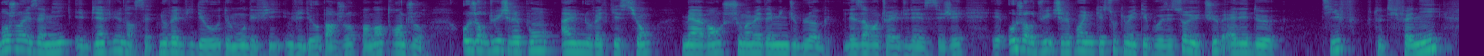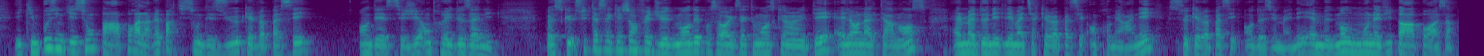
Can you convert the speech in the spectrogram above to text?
Bonjour les amis et bienvenue dans cette nouvelle vidéo de mon défi, une vidéo par jour pendant 30 jours. Aujourd'hui je réponds à une nouvelle question, mais avant je suis Mohamed Amin du blog Les Aventuriers du DSCG et aujourd'hui je réponds à une question qui m'a été posée sur YouTube, elle est de Tiff, plutôt Tiffany, et qui me pose une question par rapport à la répartition des UE qu'elle va passer en DSCG entre les deux années. Parce que suite à sa question, en fait, je lui ai demandé pour savoir exactement ce qu'elle en était. Elle est en alternance. Elle m'a donné les matières qu'elle va passer en première année, ce qu'elle va passer en deuxième année. Elle me demande mon avis par rapport à ça.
